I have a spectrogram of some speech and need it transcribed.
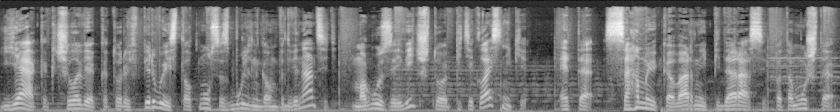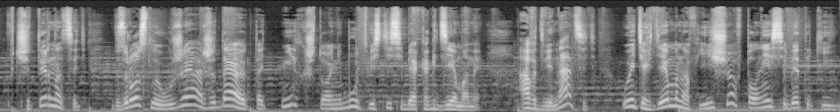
Я, как человек, который впервые столкнулся с буллингом в 12, могу заявить, что пятиклассники это самые коварные пидорасы, потому что в 14 взрослые уже ожидают от них, что они будут вести себя как демоны, а в 12 у этих демонов еще вполне себе такие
